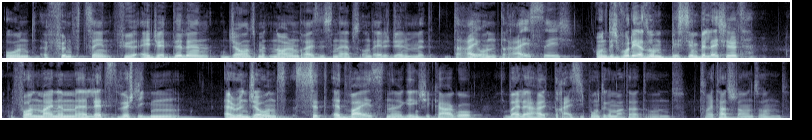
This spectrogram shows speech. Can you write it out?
und 15 für AJ Dillon. Jones mit 39 Snaps und AJ Dillon mit 33. Und ich wurde ja so ein bisschen belächelt von meinem äh, letztwöchigen Aaron Jones Sit Advice ne, gegen Chicago, weil er halt 30 Punkte gemacht hat und zwei Touchdowns und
